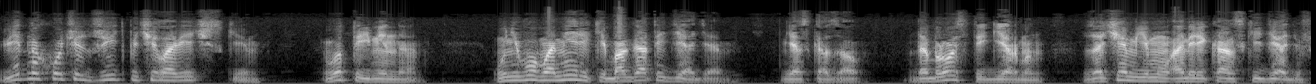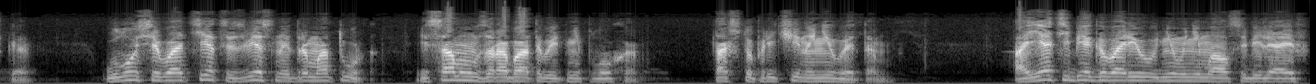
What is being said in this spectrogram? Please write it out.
Видно, хочет жить по-человечески. Вот именно. У него в Америке богатый дядя, я сказал. Да брось ты, Герман, зачем ему американский дядюшка? У Лосева отец известный драматург, и сам он зарабатывает неплохо. Так что причина не в этом. А я тебе говорю, не унимался Беляев,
